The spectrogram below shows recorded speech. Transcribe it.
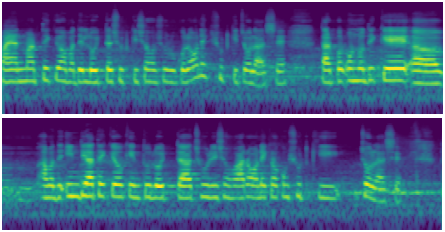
মায়ানমার থেকেও আমাদের লইট্টা শুটকি সহ শুরু করে অনেক শুটকি চলে আসে। তারপর অন্যদিকে আমাদের ইন্ডিয়া থেকেও কিন্তু লইট্টা, ছুরি সহ আরও অনেক রকম শুটকি চলে আসে। তো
